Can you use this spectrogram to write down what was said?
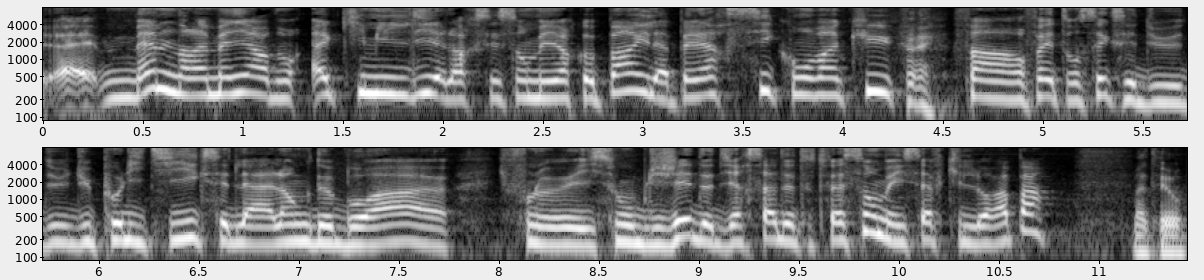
euh, même dans la manière dont Hakim il dit, alors que c'est son meilleur copain, il a pas l'air si convaincu. Enfin, en fait, on sait que c'est du, politique, c'est de la langue de bois. Euh, ils, font ils sont obligés de dire ça de toute façon, mais ils savent qu'il l'aura pas. Mathéo.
